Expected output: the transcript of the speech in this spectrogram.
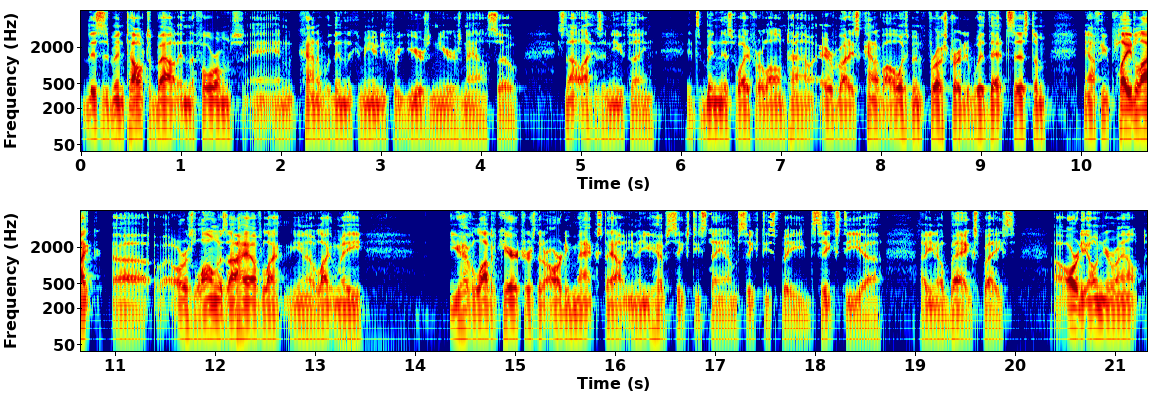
this has been talked about in the forums and kind of within the community for years and years now. So it's not like it's a new thing. It's been this way for a long time. Everybody's kind of always been frustrated with that system. Now, if you played like, uh, or as long as I have, like, you know, like me, you have a lot of characters that are already maxed out. You know, you have 60 stam, 60 speed, 60, uh, uh, you know, bag space uh, already on your mount.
